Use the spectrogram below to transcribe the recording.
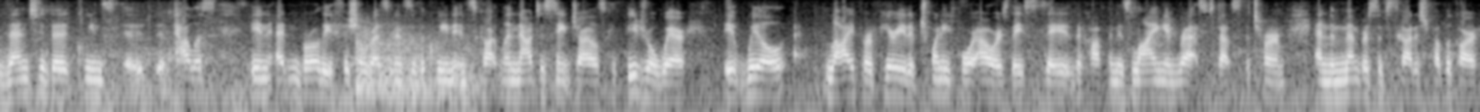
then to the Queen's uh, Palace in Edinburgh, the official residence of the Queen in Scotland, now to St. Giles Cathedral, where it will lie for a period of 24 hours. They say the coffin is lying in rest. That's the term. And the members of Scottish public are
